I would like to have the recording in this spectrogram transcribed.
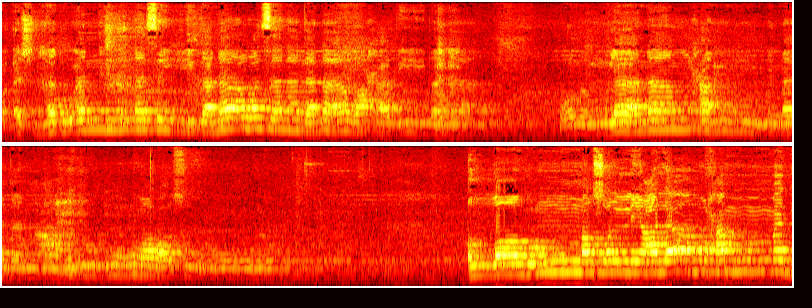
وأشهد أن سيدنا وسندنا وحبيبنا ومولانا محمدا عبده ورسوله. اللهم صل على محمد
